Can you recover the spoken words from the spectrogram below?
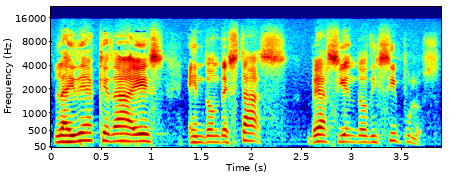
la idea que da es, en donde estás, ve haciendo discípulos.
